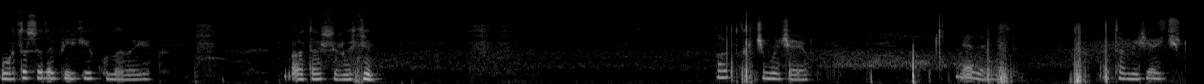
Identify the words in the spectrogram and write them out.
Orta sırada firke kullanacak. Atar sıracın. Alt kaçım açarım. Neden? Atamayacağı için.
